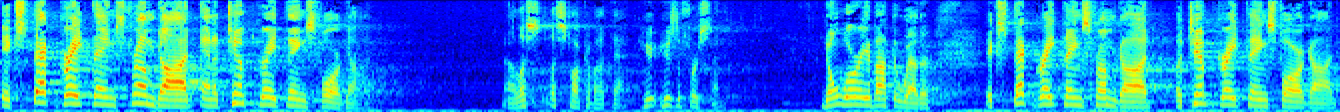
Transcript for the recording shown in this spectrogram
Expect great things from God and attempt great things for God. Now let's, let's talk about that. Here, here's the first thing. Don't worry about the weather. Expect great things from God. Attempt great things for God.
